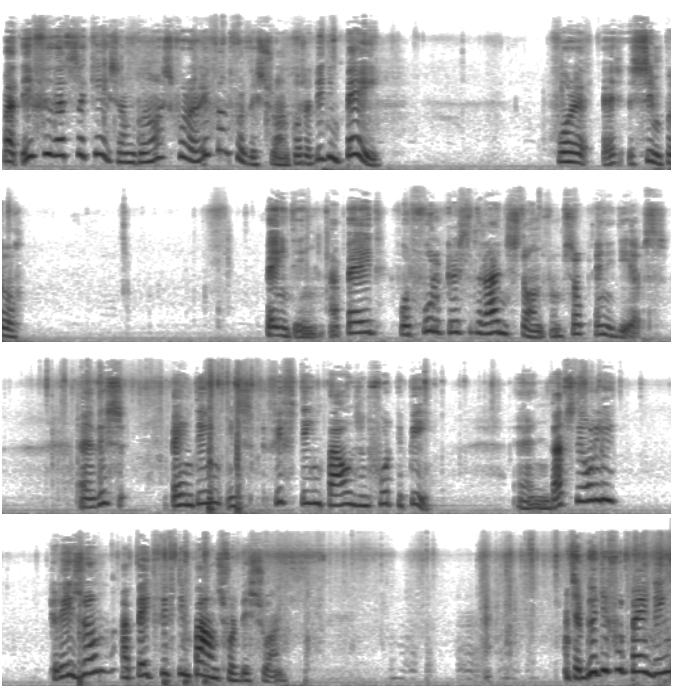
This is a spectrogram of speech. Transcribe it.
But if that's the case, I'm gonna ask for a refund for this one because I didn't pay for a, a, simple painting. I paid for full crystal rhinestone from Shop Any Deals. And this painting is 15 pounds and 40p. And that's the only reason I paid 15 pounds for this one. It's a beautiful painting,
